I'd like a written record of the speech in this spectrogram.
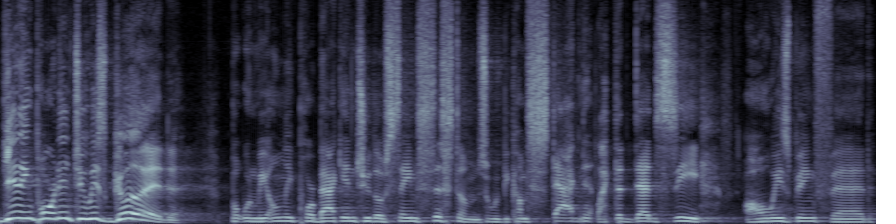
getting poured into is good. But when we only pour back into those same systems, we become stagnant like the Dead Sea, always being fed,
